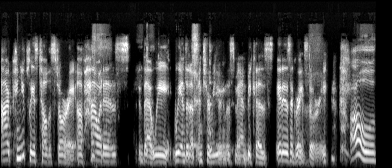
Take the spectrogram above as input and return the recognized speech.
Uh, can you please tell the story of how it is that we we ended up interviewing this man? Because it is a great story. oh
